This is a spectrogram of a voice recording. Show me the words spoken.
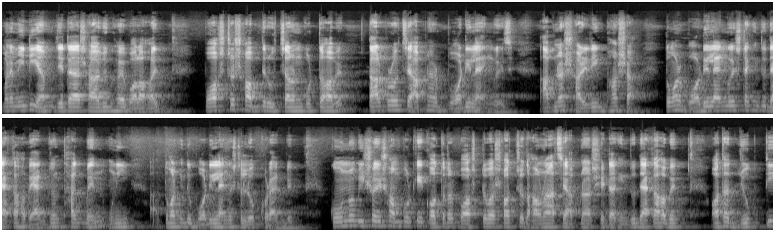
মানে মিডিয়াম যেটা স্বাভাবিকভাবে বলা হয়। স্পষ্ট শব্দের উচ্চারণ করতে হবে। তারপর হচ্ছে আপনার বডি ল্যাঙ্গুয়েজ আপনার শারীরিক ভাষা। তোমার বডি ল্যাঙ্গুয়েজটা কিন্তু দেখা হবে। একজন থাকবেন, উনি, তোমার কিন্তু বডি ল্যাঙ্গুয়েজটা লক্ষ্য রাখবে। কোনো বিষয় সম্পর্কে কতটা স্পষ্ট বা স্বচ্ছ ধারণা আছে আপনার সেটা কিন্তু দেখা হবে। অর্থাৎ যুক্তি,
